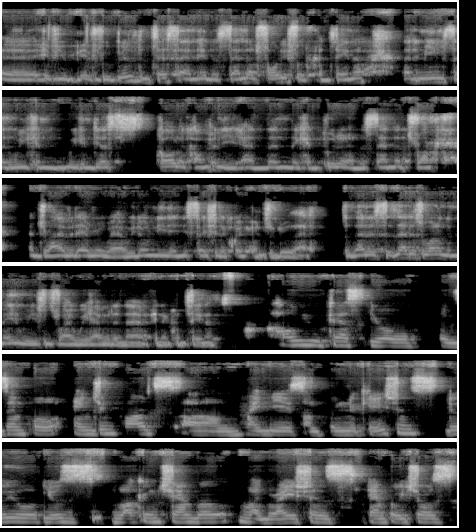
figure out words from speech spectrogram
Uh, if you if we build the test stand in a standard 40 foot container, that means that we can we can just call a company and then they can put it on a standard truck and drive it everywhere. We don't need any special equipment to do that. So that is that is one of the main reasons why we have it in a in a container. How you test your example, engine parts, um, maybe some communications? Do you use vacuum chamber, vibrations, temperatures?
